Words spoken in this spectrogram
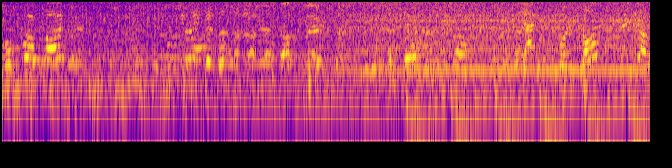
Opa, paga! Tá perto!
